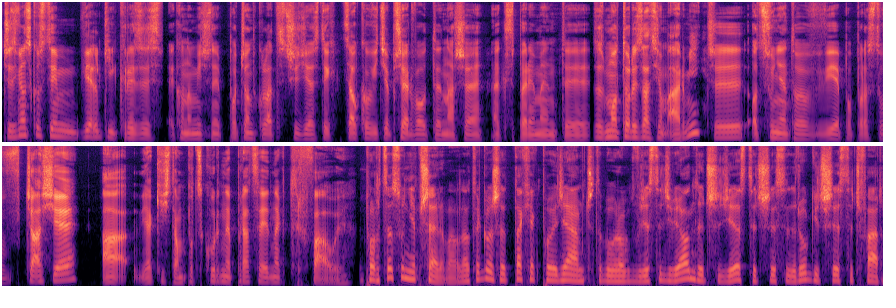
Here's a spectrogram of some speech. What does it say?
Czy w związku z tym wielki kryzys ekonomiczny początku lat 30. całkowicie przerwał te nasze eksperymenty z motoryzacją armii? Czy odsunięto je po prostu w czasie a jakieś tam podskórne prace jednak trwały. Procesu nie przerwał, dlatego że tak jak powiedziałem, czy to był rok 29, 30, 32, 34,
